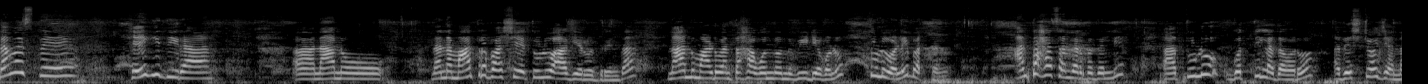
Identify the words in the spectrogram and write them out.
ನಮಸ್ತೆ. ಹೇಗಿದ್ದೀರಾ? ನಾನು ನನ್ನ ಮಾತೃಭಾಷೆ ತುಳು ಆಗಿರೋದ್ರಿಂದ ನಾನು ಮಾಡುವಂತಹ ಒಂದೊಂದು ವಿಡಿಯೋಗಳು ತುಳುವಳಿ ಬರ್ತವೆ. ಅಂತಹ ಸಂದರ್ಭದಲ್ಲಿ ತುಳು ಗೊತ್ತಿಲ್ಲದವರು ಅದೆಷ್ಟೋ ಜನ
